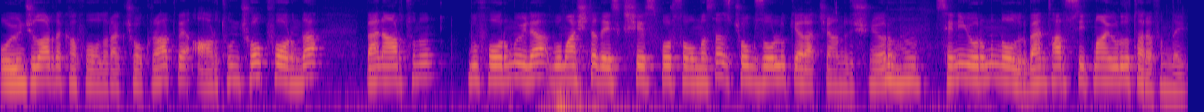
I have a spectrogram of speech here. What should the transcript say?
Oyuncular da kafa olarak çok rahat ve Artun çok formda. Ben Artun'un bu formuyla bu maçta da Eskişehir Spor savunmasına çok zorluk yaratacağını düşünüyorum. Senin yorumun ne olur? Ben Tarsus İtman Yurdu tarafındayım.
